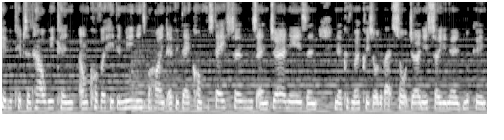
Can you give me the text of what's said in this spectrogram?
giving tips on how we can uncover hidden meanings behind everyday conversations and journeys, and you know, because Mercury is all about short journeys, so you know, looking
